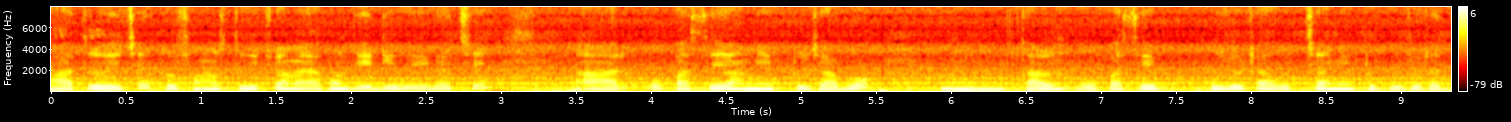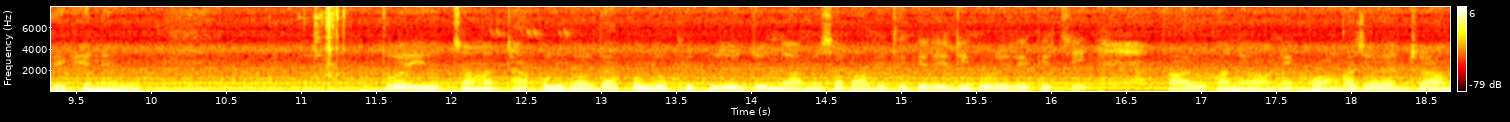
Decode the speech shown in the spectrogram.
ভাত রয়েছে, তো সমস্ত কিছু আমার এখন রেডি হয়ে গেছে। আর ও পাশে আমি একটু যাব কারণ ও পাশে পুজোটা হচ্ছে, আমি একটু পুজোটা দেখে নেব। তো এই হচ্ছে আমার ঠাকুর ঘর। দেখো, লক্ষ্মী পুজোর জন্য আমি সব আগে থেকে রেডি করে রেখেছি। আর ওখানে অনেক গঙ্গা জলের ড্রাম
